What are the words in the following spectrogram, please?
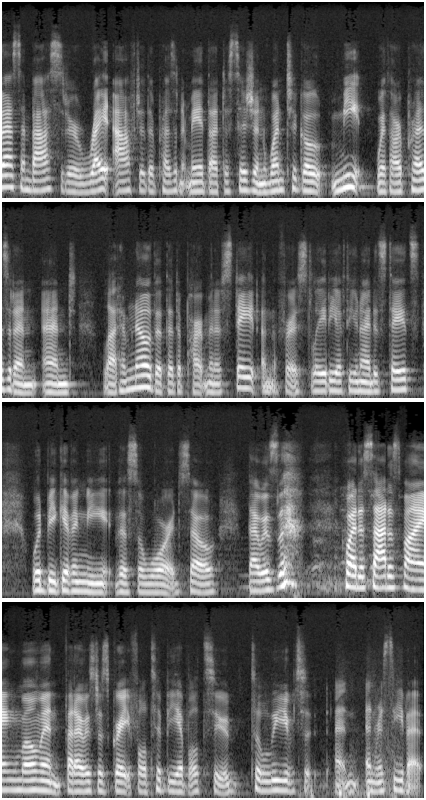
US ambassador, right after the president made that decision, went to go meet with our president and let him know that the Department of State and the First Lady of the United States would be giving me this award. So that was quite a satisfying moment, but I was just grateful to be able to, to leave to, and, and receive it.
